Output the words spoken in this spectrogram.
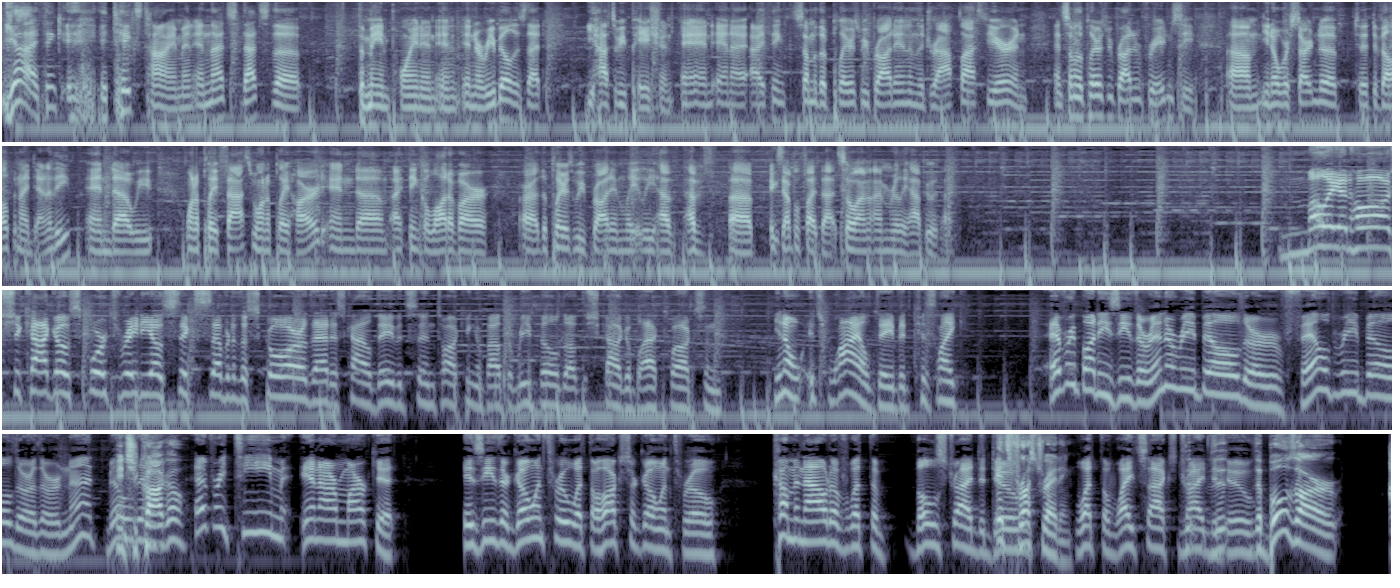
Yeah, I think it, it takes time, and, and that's that's the the main point in, in, in a rebuild is that you have to be patient. And and I, I, think some of the players we brought in in the draft last year and, and some of the players we brought in free agency, um, you know, we're starting to, to develop an identity and uh, we want to play fast, we want to play hard. And um, I think a lot of our, our, the players we've brought in lately have, have uh, exemplified that. So I'm, I'm really happy with that. Mully and Haugh, Chicago Sports Radio 6 7 of the score. That is Kyle Davidson talking about the rebuild of the Chicago Blackhawks. And, you know, it's wild, David, because, like, everybody's either in a rebuild or failed rebuild or they're not building. In Chicago? Every team in our market is either going through what the Hawks are going through, coming out of what the Bulls tried to do. It's frustrating. What the White Sox tried the, to do. The Bulls are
